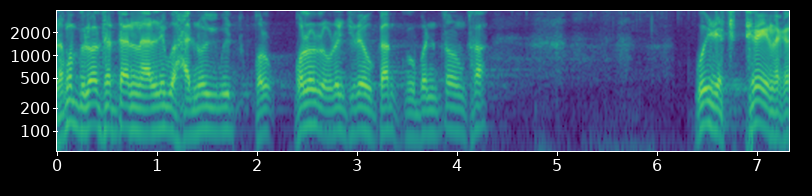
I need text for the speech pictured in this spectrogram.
laba bilood haddaan naalay waxaa noo yimid qolo la odhan jiray hoggaanka gobandoonka wayna tirayn naga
